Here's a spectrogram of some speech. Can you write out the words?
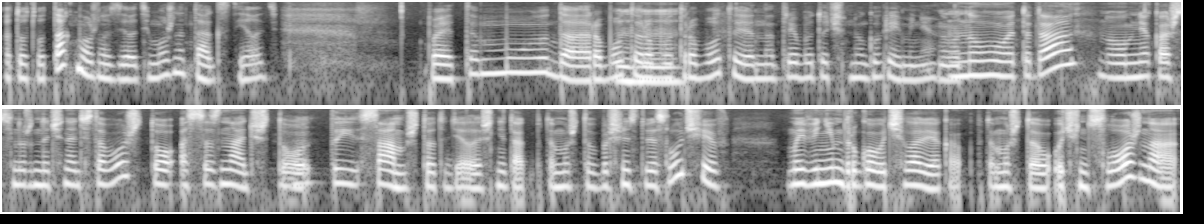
а тут вот так можно сделать, и можно так сделать. Поэтому, да, работа, Мгм. работа, работа, и она требует очень много времени. Ну вот- Ну, это да, но мне кажется, нужно начинать с того, что осознать, что Мгм. ты сам что-то делаешь не так, потому что в большинстве случаев мы виним другого человека, потому что очень сложно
